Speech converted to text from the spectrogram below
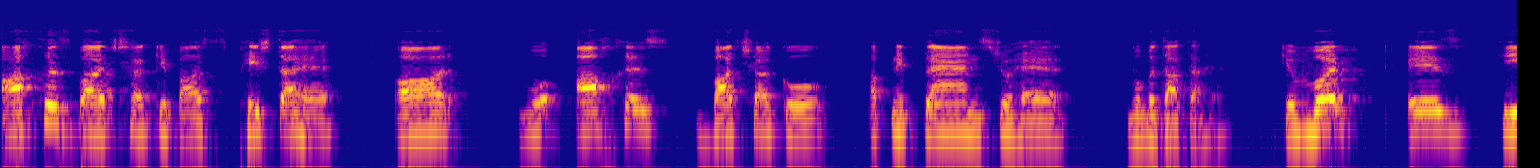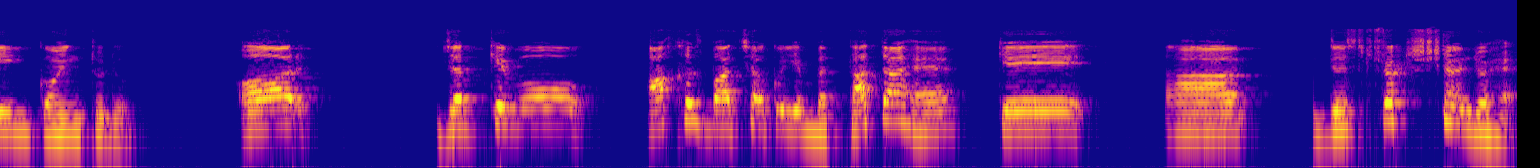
آخذ بادشاہ کے پاس بھیجتا ہے اور وہ آخذ بادشاہ کو اپنے پلانس جو ہے وہ بتاتا ہے کہ what is he going to do اور جبکہ وہ آخذ بادشاہ کو یہ بتاتا ہے کہ ڈسٹرکشن جو ہے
